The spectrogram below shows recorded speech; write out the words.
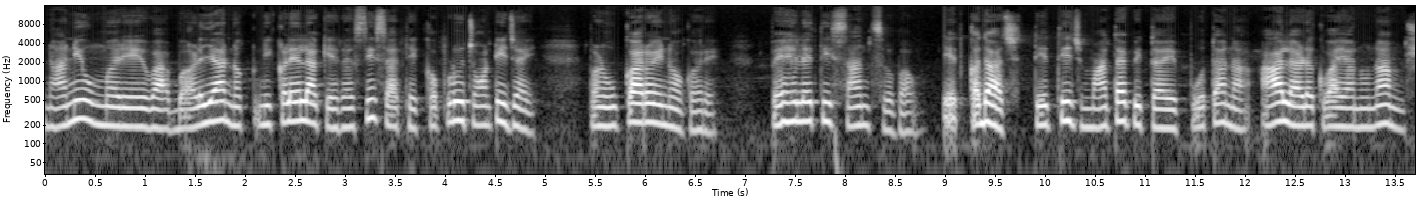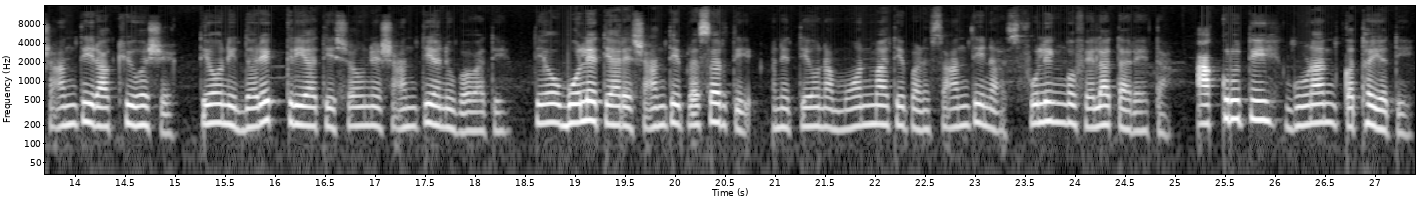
નાની ઉંમરે એવા બળિયા નીકળેલા કે રસી સાથે કપડું ચોંટી જાય, પણ ઉકારોય ન કરે. પહેલેથી શાંત સ્વભાવ. તે કદાચ તેથી જ માતા પિતાએ પોતાના આ લાડકવાયાનું નામ શાંતિ રાખ્યું હશે. તેઓની દરેક ક્રિયાથી સૌને શાંતિ અનુભવાતી. તેઓ બોલે ત્યારે શાંતિ પ્રસરતી અને તેઓના મૌનમાંથી પણ શાંતિના સ્ફુલિંગો ફેલાતા રહેતા. આકૃતિ ગુણાન કથઈ હતી.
